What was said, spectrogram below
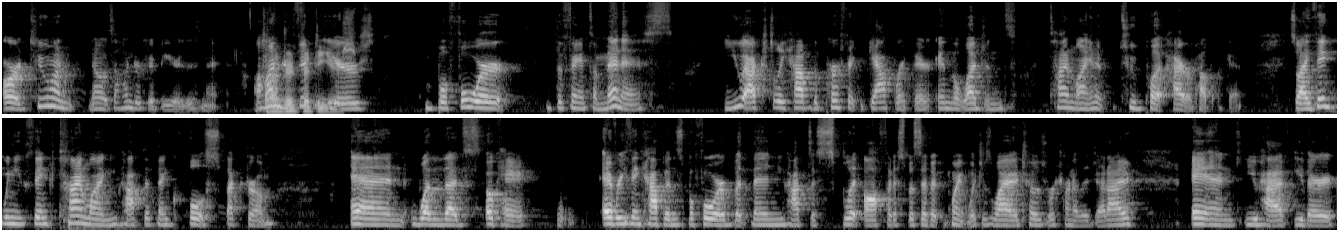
or 200, no, it's 150 years, isn't it? 150 years. before the Phantom Menace, you actually have the perfect gap right there in the Legends timeline to put High Republic in. So I think when you think timeline, you have to think full spectrum. And whether that's okay, everything happens before, but then you have to split off at a specific point, which is why I chose Return of the Jedi. And you have either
